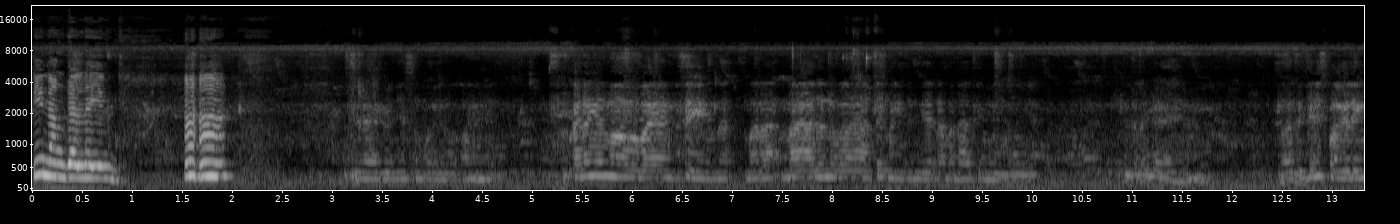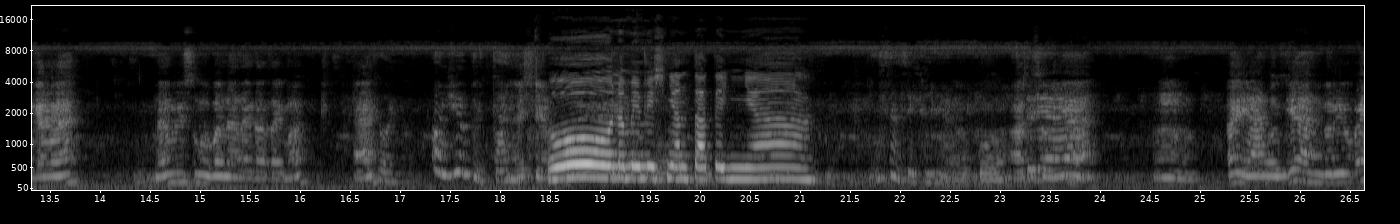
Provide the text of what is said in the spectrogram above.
Tinanggal na yung... Sinago niya sa mga kami. Okay lang yan mga babayan kasi na- mara, maano naman natin, maintindihan naman natin yung ano niya. Yung talaga yan. Mga Ate Janice, magaling ka ha? Namiss mo ba nanay tatay mo? Ha? oh, syempre, tayo. Yes, syempre. Oh, namimiss niya ang tatay niya. Saan si Kuya? Ano po? Ate Sonia. Hmm. Ay, huwag yan. Guryo ka.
